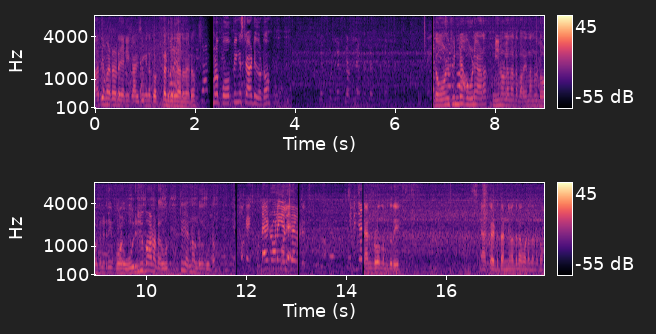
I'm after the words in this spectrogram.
ആദ്യമായിട്ടാണ് ഞാൻ ഈ കാഴ്ച ഇങ്ങനെ തൊട്ടടുത്തിട്ട് കാണുന്നത് കേട്ടോ. നമ്മൾ പോപ്പിംഗ് സ്റ്റാർട്ട് ചെയ്തു കേട്ടോ. ഡോൾഫിന്റെ കൂടെയാണ് മീനുള്ളതെന്നാണ് പറയുന്നത്. നമ്മൾ ഡോൾഫിന്റെ അടുത്ത് പോകണം. ഒരുപാടുണ്ട് ഒത്തിരി എണ്ണം ഉണ്ട് കൂട്ടം. ഞാൻ ബ്രോ നമുക്ക് ദേ സ്നാക്കായിട്ട് തണ്ണിമത്തനെ കൊണ്ടുവന്നിട്ടോ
